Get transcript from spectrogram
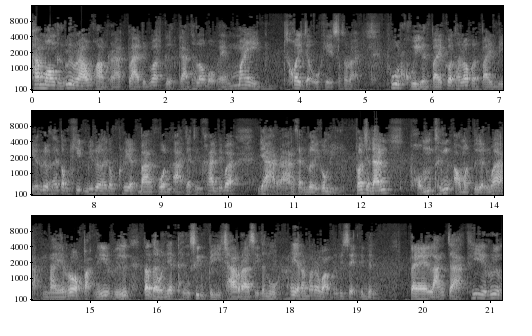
ถ้ามองถึงเรื่องราวความรักกลายเป็นว่าเกิดการทะเลาะเบาะแวงไม่ค่อยจะโอเคสักเท่าไหร่ พูดคุยกันไปก็ทะเลาะกันไป มีเรื่องให้ต้องคิดมีเรื่องให้ต้องเครียดบางคนอาจจะถึงขั้นที่ว่าหย่าร้างกันเลยก็มี เพราะฉะนั้นผมถึงเอามาเตือนว่าในรอบปักนี้หรือตั้งแต่วันนี้ถึงสิ้นปีชาวราศีธนูให้ระมัดระวังเป็นพิเศษนิดหนึ่งแต่หลังจากที่เรื่อง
